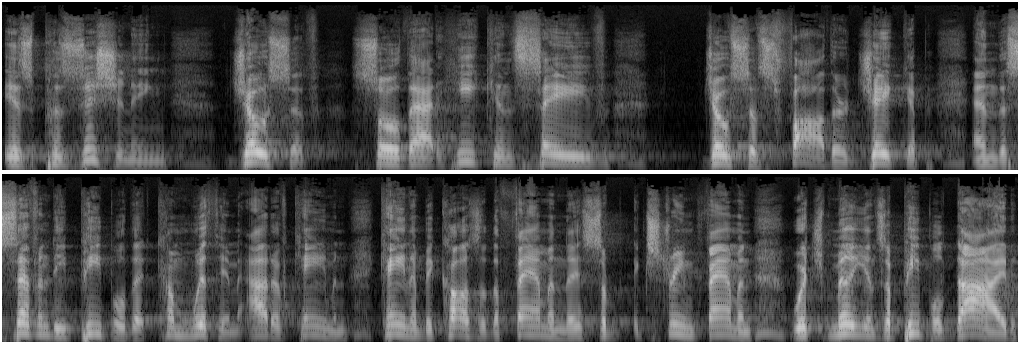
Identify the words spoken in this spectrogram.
is positioning Joseph so that he can save Joseph's father, Jacob, and the 70 people that come with him out of Canaan, Canaan because of the famine, the extreme famine, which millions of people died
